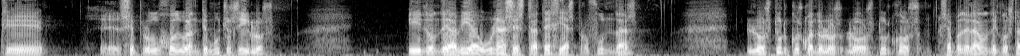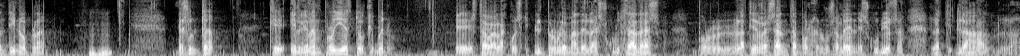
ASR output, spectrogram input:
que eh, se produjo durante muchos siglos y donde había unas estrategias profundas. Los turcos, cuando los, los turcos se apoderaron de Constantinopla, resulta que el gran proyecto que bueno eh, estaba la el problema de las cruzadas por la Tierra Santa por Jerusalén es curiosa la, la- la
